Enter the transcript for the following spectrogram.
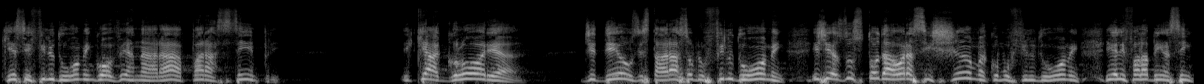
que esse filho do homem governará para sempre, e que a glória de Deus estará sobre o filho do homem. E Jesus toda hora se chama como filho do homem, e ele fala bem assim:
